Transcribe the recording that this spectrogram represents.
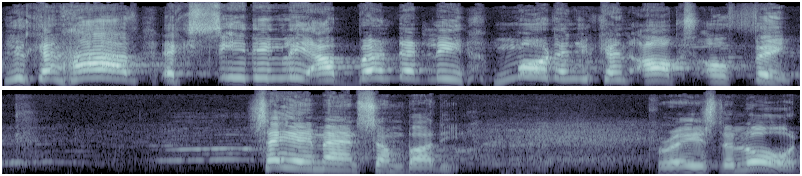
you can have exceedingly abundantly more than you can ask or think. Say amen, somebody. Praise the Lord.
